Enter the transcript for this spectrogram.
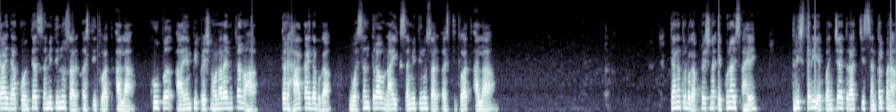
कायदा कोणत्या समितीनुसार अस्तित्वात आला? खूप आय एम पी प्रश्न होणार आहे मित्रांनो हा. तर हा कायदा बघा. वसंतराव नाईक समितीनुसार अस्तित्वात आला. त्यानंतर बघा प्रश्न एकोणावीस आहे. त्रिस्तरीय पंचायत राजची संकल्पना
